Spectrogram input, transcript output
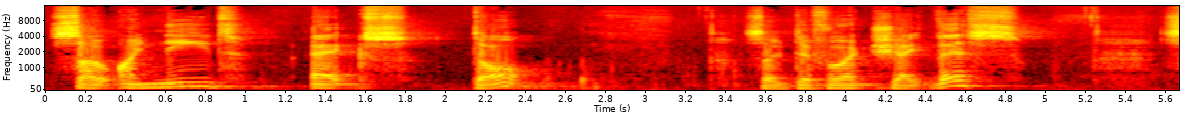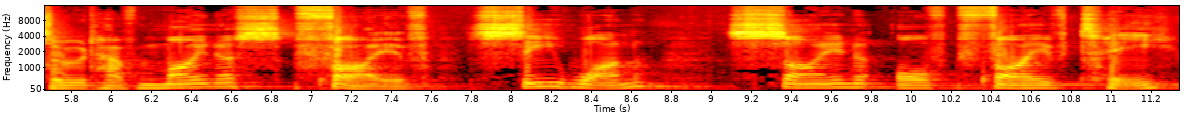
So I need x dot. So differentiate this. So we would have minus 5 c1 sine of 5t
